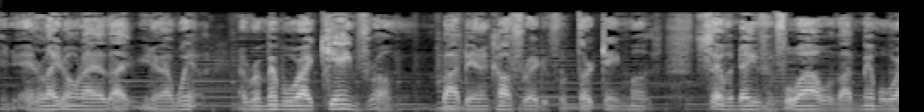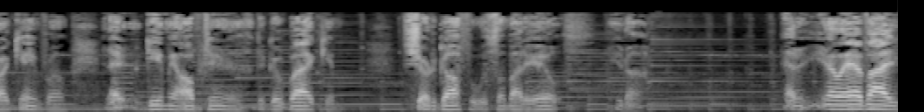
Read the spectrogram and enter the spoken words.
And, and later on, I, I, you know, I went, I remember where I came from by being incarcerated for 13 months, seven days and four hours. I remember where I came from. And that gave me an opportunity to go back and share the gospel with somebody else, you know. And, you know, as I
